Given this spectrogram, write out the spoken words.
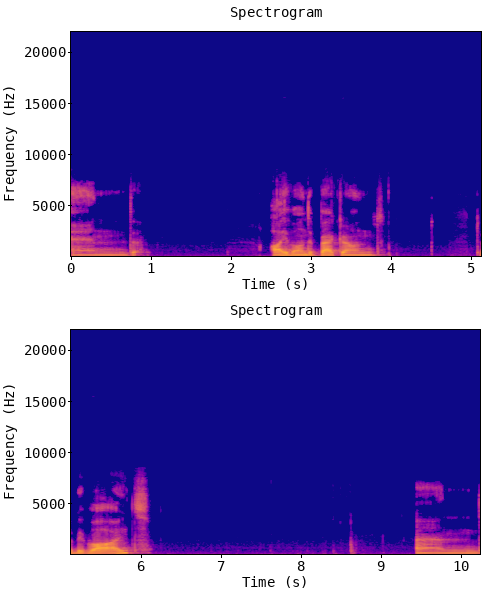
And I want the background to be white and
